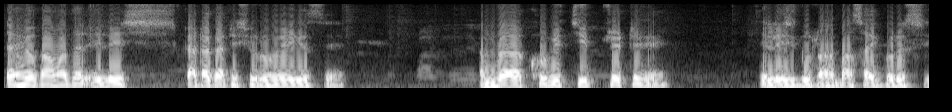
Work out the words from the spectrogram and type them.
যাই হোক, আমাদের ইলিশ কাটাকাটি শুরু হয়ে গেছে। আমরা খুবই চিপ রেটে ইলিশগুলো বাছাই করেছি।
